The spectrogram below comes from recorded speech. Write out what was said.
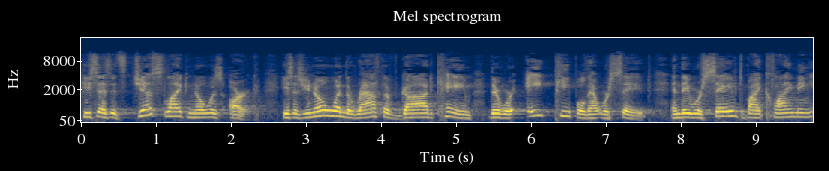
He says it's just like Noah's Ark. He says, you know, when the wrath of God came, there were eight people that were saved, and they were saved by climbing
